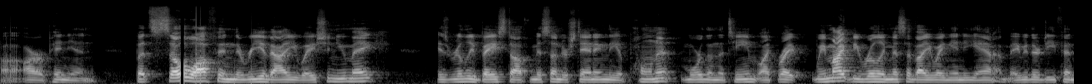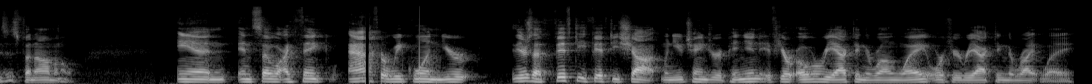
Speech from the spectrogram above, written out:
uh, our opinion. But so often the reevaluation you make is really based off misunderstanding the opponent more than the team. Like, right, we might be really misevaluating Indiana. Maybe their defense is phenomenal. And and so I think after week one, you're there's a 50-50 shot when you change your opinion if you're overreacting the wrong way or if you're reacting the right way.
